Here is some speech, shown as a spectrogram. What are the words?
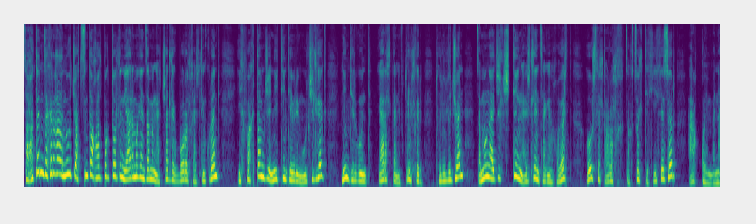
За хотын захиргаа нүүж оцсонтой холбогдуулан Ярмагийн замын ачааллыг бууруулах ажлын хүрээнд их багтаамжийн нийтийн тээврийн үйлчилгээг нэн тэргуунд яаралтай нэвтрүүлэхээр төлөвлөж байна. За мөн ажилчдын ажлын цагийн хуваарьт өөрчлөлт оруулах зохицуултыг хийхээсээр аргагүй юм байна.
